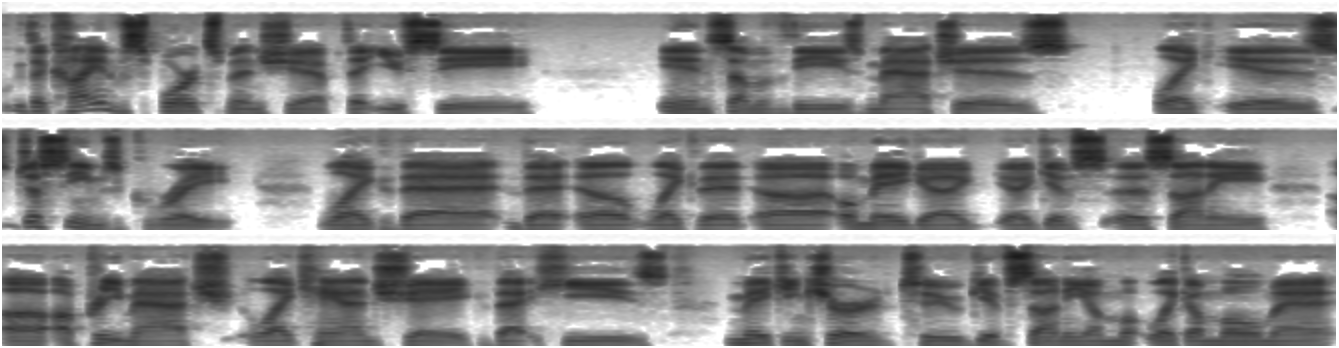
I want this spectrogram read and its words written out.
the kind of sportsmanship that you see in some of these matches like is just seems great. Like that that uh, like that uh, Omega uh, gives uh, Sonny uh, a pre-match like handshake that he's making sure to give Sonny a like a moment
